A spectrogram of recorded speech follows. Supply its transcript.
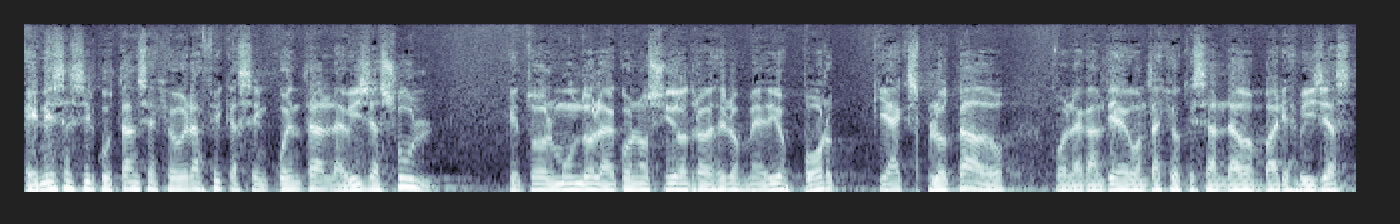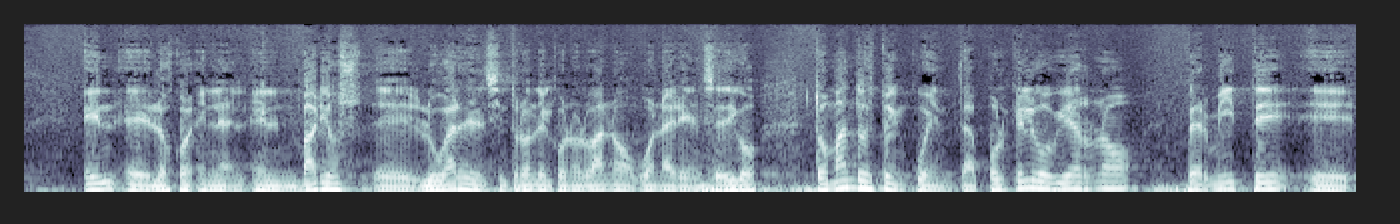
En esas circunstancias geográficas se encuentra la Villa Azul, que todo el mundo la ha conocido a través de los medios porque ha explotado con la cantidad de contagios que se han dado en varias villas en, eh, los, en, varios eh, lugares del cinturón del conurbano bonaerense. Digo, tomando esto en cuenta, ¿por qué el gobierno permite eh,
